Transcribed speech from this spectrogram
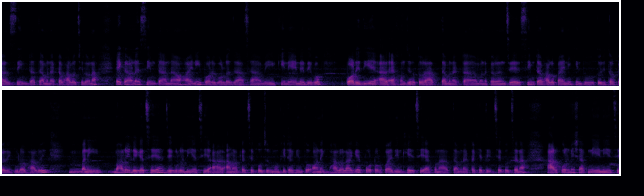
আর সিমটা তেমন একটা ভালো ছিল না, এই কারণে সিমটা নেওয়া হয়নি, পরে বলল যে আচ্ছা আমি কিনে এনে দেবো পরে দিয়ে, আর এখন যেহেতু রাত তেমন একটা মনে করেন যে সিমটা ভালো পাইনি, কিন্তু তরি তরকারিগুলো ভালোই মানে ভালোই লেগেছে যেগুলো নিয়েছি। আর আমার কাছে কচুরমুখিটা কিন্তু অনেক ভালো লাগে। পটল কয়েকদিন খেয়েছি, এখন আর তেমন একটা খেতে ইচ্ছে করছে না। আর কলমি শাক নিয়ে নিয়েছি,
